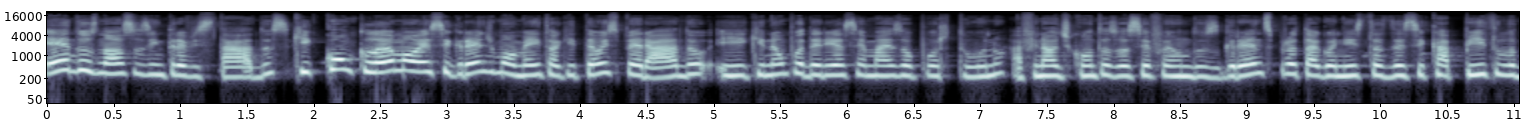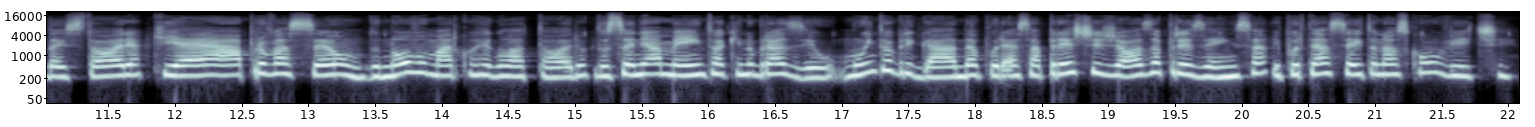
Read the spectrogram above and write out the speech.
e dos nossos entrevistados, que conclamam esse grande momento aqui tão esperado e que não poderia ser mais oportuno. Afinal de contas, você foi um dos grandes protagonistas desse capítulo da história, que é a aprovação do novo marco regulatório do saneamento aqui no Brasil. Muito obrigada por essa prestigiosa presença e por ter aceito o nosso convite.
